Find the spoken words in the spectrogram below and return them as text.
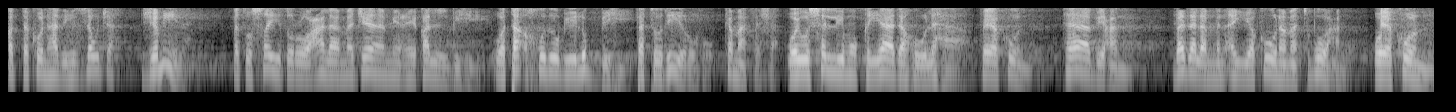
قد تكون هذه الزوجة جميلة فتسيطر على مجامع قلبه وتأخذ بلبه فتديره كما تشاء ويسلم قياده لها فيكون تابعا بدلا من أن يكون متبوعا ويكون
